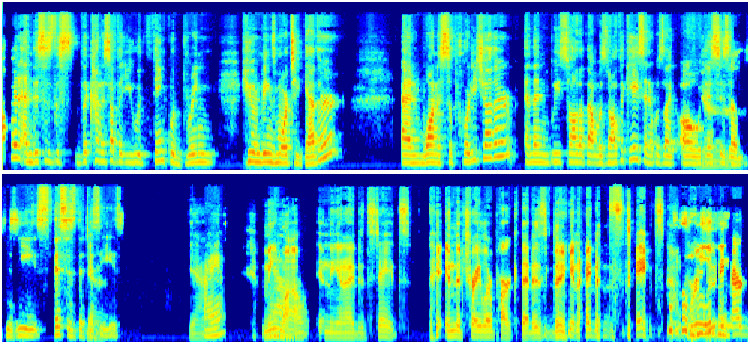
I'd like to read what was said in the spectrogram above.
happened and this is the, the kind of stuff that you would think would bring human beings more together and want to support each other and then we saw that that was not the case and it was like oh this is a disease this is the Yeah. disease yeah right Meanwhile, in the United States, in the trailer park that is the United States, we're looting our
